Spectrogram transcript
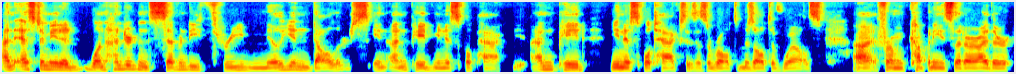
an estimated $173 million in unpaid municipal pack, unpaid municipal taxes as a result of wells uh, from companies that are either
